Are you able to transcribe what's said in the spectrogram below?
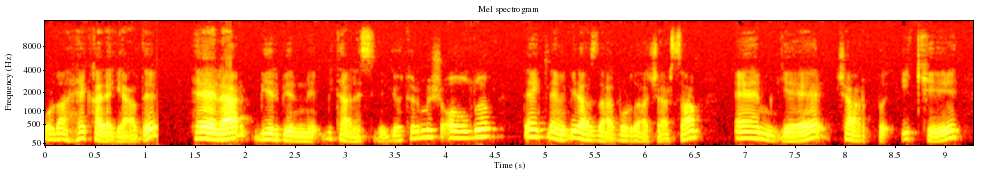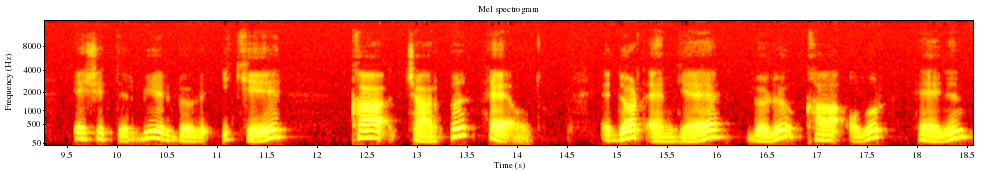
Buradan h kare geldi. H'ler birbirini bir tanesini götürmüş oldu. Denklemi biraz daha burada açarsam mg çarpı 2 eşittir 1 bölü 2 k çarpı h oldu. E 4 mg bölü k olur. H'nin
